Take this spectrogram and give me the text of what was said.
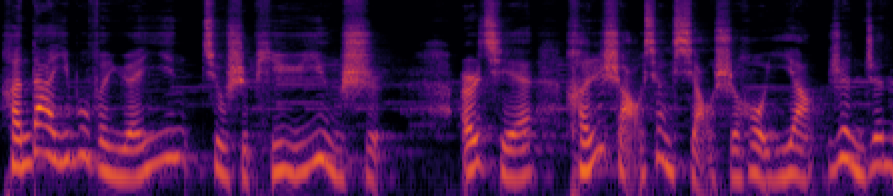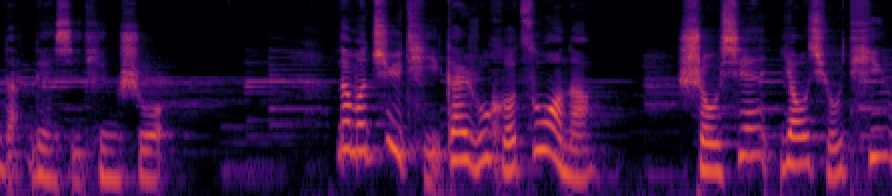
很大一部分原因就是疲于应试。而且很少像小时候一样认真的练习听说。那么具体该如何做呢？首先要求听，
